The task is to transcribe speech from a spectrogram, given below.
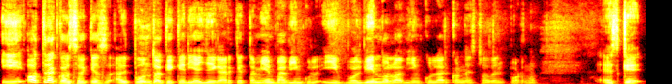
Y otra cosa que es al punto que quería llegar, que también va a vincular, y volviéndolo a vincular con esto del porno, es que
